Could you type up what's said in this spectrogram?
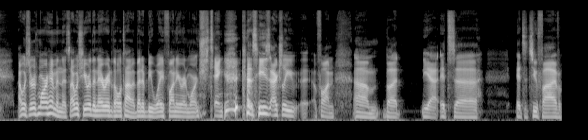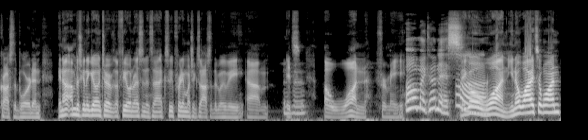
I wish there was more of him in this. I wish he were the narrator the whole time. I bet it'd be way funnier and more interesting because he's actually uh, fun. Um, but yeah, it's uh, it's a two five across the board, and you know, I'm just gonna go into the feel and resonance now because we pretty much exhausted the movie. Um, it's Mhm. a one for me. oh my goodness! Oh. Big ol' one. You know why it's a one?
